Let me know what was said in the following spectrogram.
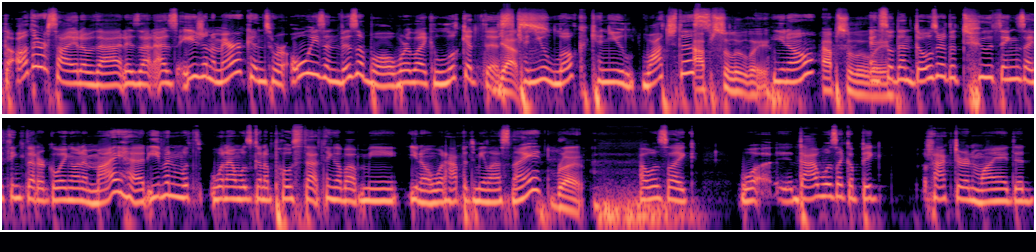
the other side of that is that as asian americans who are always invisible we're like look at this Yes. can you look can you watch this Absolutely. you know Absolutely. and so then those are the two things I think that are going on in my head. Even with when I was gonna post that thing about me, you know, what happened to me last night. right. I was like, what? That was like a big factor in why I did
